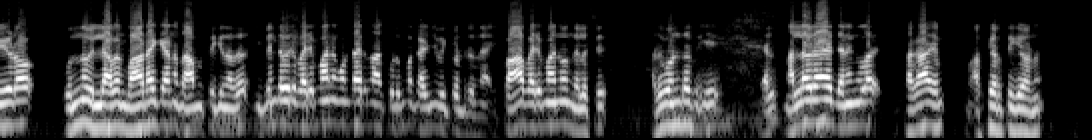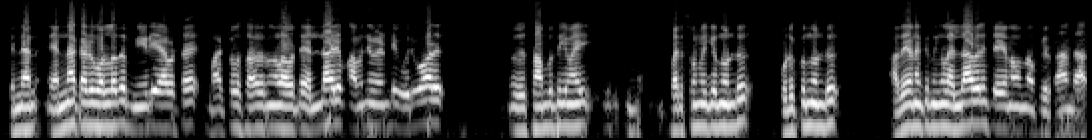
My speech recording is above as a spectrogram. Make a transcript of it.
വീടോ ഒന്നുമില്ല അവൻ വാടകയ്ക്കാണ് താമസിക്കുന്നത്. ഇവന്റെ ഒരു വരുമാനം കൊണ്ടായിരുന്നു ആ കുടുംബം കഴിഞ്ഞു പോയിക്കൊണ്ടിരുന്നത്. ഇപ്പൊ ആ വരുമാനവും നിലച്ച് അതുകൊണ്ട് ഈ നല്ലവരായ ജനങ്ങളെ സഹായം അഭ്യർത്ഥിക്കുകയാണ്. പിന്നെ എന്നാ കഴിവുള്ളത്? മീഡിയ ആവട്ടെ ബാക്കിയുള്ള സഹോദരങ്ങളാവട്ടെ എല്ലാവരും അവന് വേണ്ടി ഒരുപാട് സാമ്പത്തികമായി പരിശ്രമിക്കുന്നുണ്ട് കൊടുക്കുന്നുണ്ട്. അതേ കണക്ക് നിങ്ങൾ എല്ലാവരും ചെയ്യണമെന്ന് അഭ്യർത്ഥന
